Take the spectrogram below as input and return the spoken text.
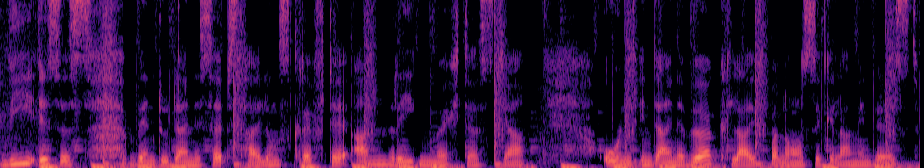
wie ist es, wenn du deine Selbstheilungskräfte anregen möchtest, ja, und in deine Work-Life-Balance gelangen willst?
